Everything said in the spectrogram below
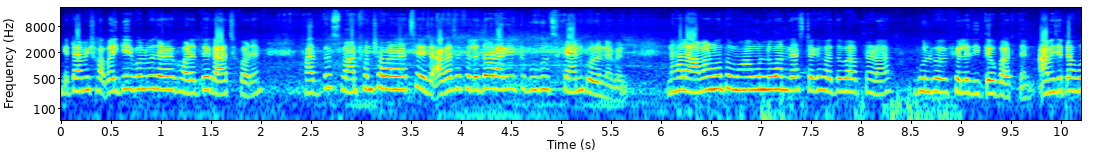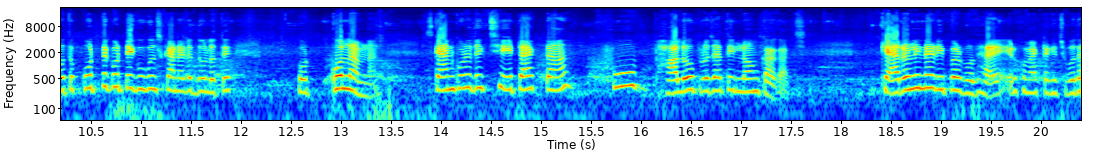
এটা আমি সবাইকেই বলব যারা ঘরেতে গাছ করেন, হাতে তো স্মার্টফোন সবার আছে, আগাছা ফেলে দেওয়ার আগে একটু গুগল স্ক্যান করে নেবেন। নাহলে আমার মতো মহামূল্যবান গাছটাকে হয়তো বা আপনারা ভুলভাবে ফেলে দিতেও পারতেন। আমি যেটা হতো, করতে করতে গুগল স্ক্যানারের দৌলতে কর- করলাম না। স্ক্যান করে দেখছি এটা একটা খুব ভালো প্রজাতির লঙ্কা গাছ। ক্যারোলিনা রিপার বোধ হয় এরকম একটা কিছু। বোধ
